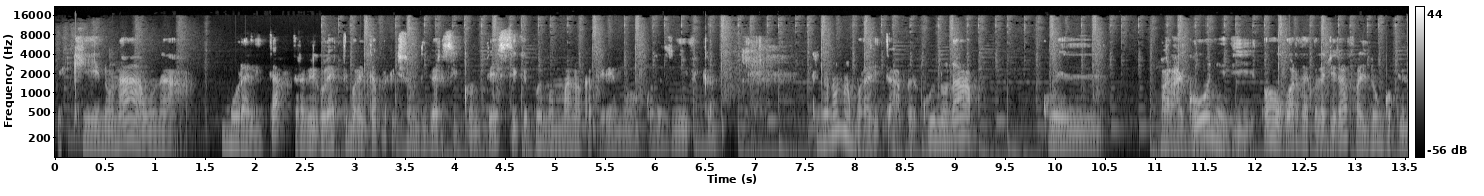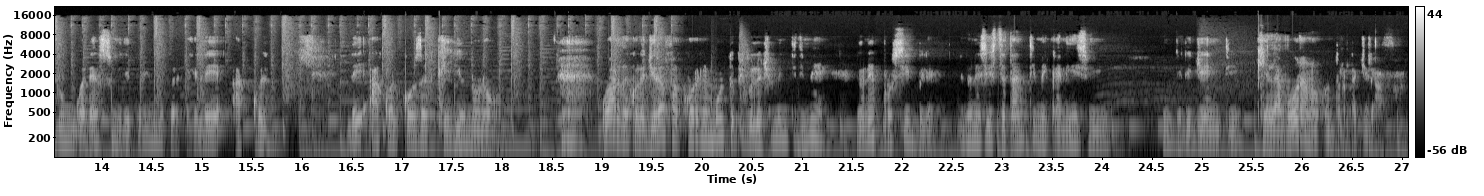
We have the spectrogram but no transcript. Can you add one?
è che non ha una moralità, tra virgolette moralità perché ci sono diversi contesti che poi man mano capiremo cosa significa. che non ha una moralità, per cui non ha quel paragone di oh guarda quella giraffa è il lungo più lungo, adesso mi deprimo perché lei ha, quel, lei ha qualcosa che io non ho. Guarda quella giraffa corre molto più velocemente di me, non è possibile, non esiste tanti meccanismi intelligenti che lavorano contro la giraffa.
